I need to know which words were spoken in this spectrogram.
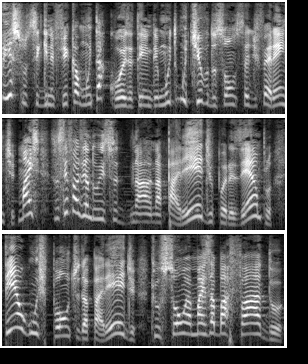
Isso significa muita coisa, tem, tem muito motivo do som ser diferente. Mas se você fazendo isso na, na parede, por exemplo, tem alguns pontos da parede que o som é mais abafado,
